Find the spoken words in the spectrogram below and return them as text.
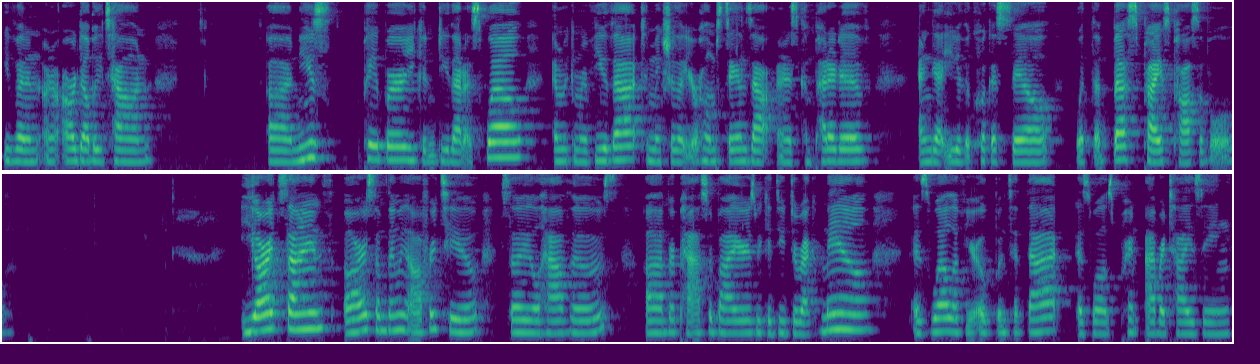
even an RW Towne uh, newspaper, you can do that as well. And we can review that to make sure that your home stands out and is competitive and get you the quickest sale with the best price possible. Yard signs are something we offer too, so you'll have those. Um, for passive buyers, we could do direct mail as well if you're open to that, as well as print advertising.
